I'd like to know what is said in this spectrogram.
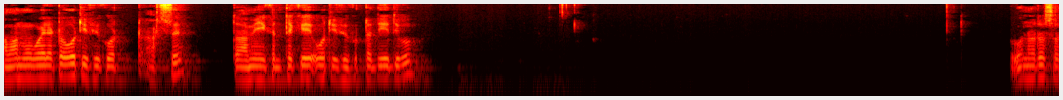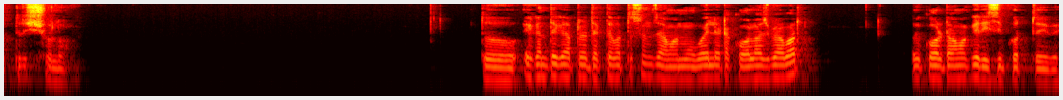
আমার মোবাইলে একটা ওটিপি কোড আসছে, তো আমি এখান থেকে ওটিপি কোডটা দিয়ে দিব। পনেরো ছত্রিশ ষোলো। তো এখান থেকে আপনারা দেখতে পাচ্ছেন যে আমার মোবাইলে একটা কল আসবে আবার। ওই কলটা আমাকে রিসিভ করতে হবে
